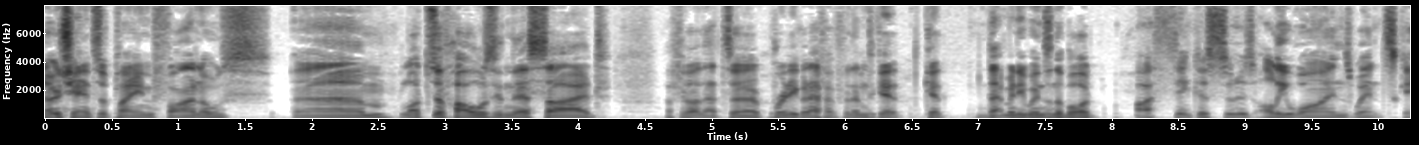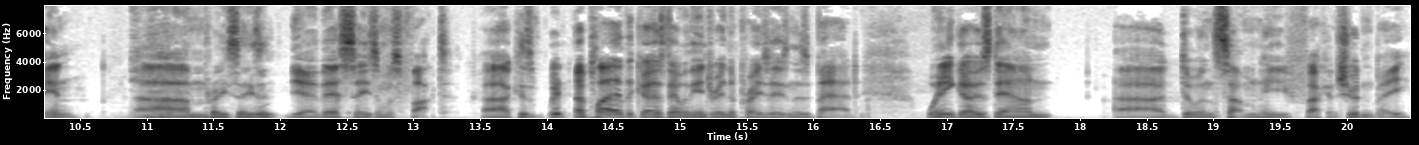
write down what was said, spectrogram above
no chance of playing finals. Um, lots of holes in their side. I feel like that's a pretty good effort for them to get, get that many wins on the board. I think as soon as Ollie Wines went skin, um, Pre season? yeah, their season was fucked. Because a player that goes down with injury in the preseason is bad. When he goes down uh, doing something he fucking shouldn't be,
